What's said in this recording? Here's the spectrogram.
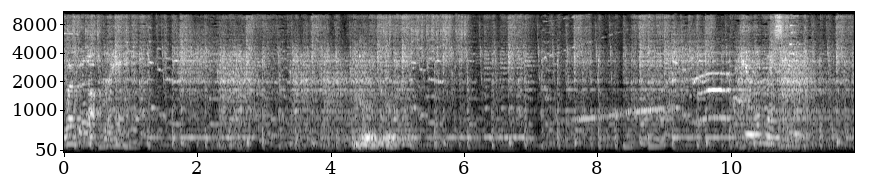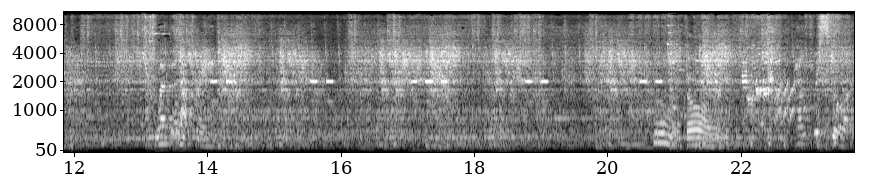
Weapon upgrade. Weapon upgrade. Oh my god. Health restored.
